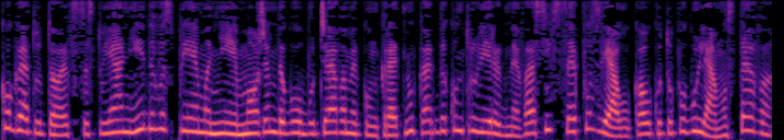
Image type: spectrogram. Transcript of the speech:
Когато той е в състояние да възприема ние можем да го обучаваме конкретно как да контролира гнева си все по-зряло колкото по-голямо става.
